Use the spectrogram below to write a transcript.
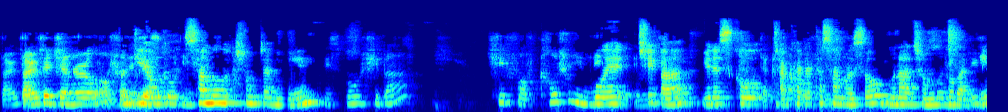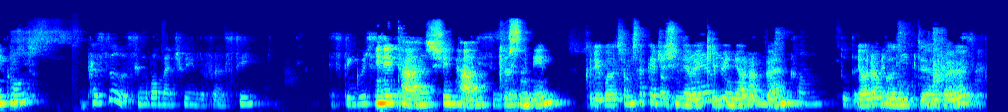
Director General of the UNESCO 사무총장님, Ms. Mo Chiba, Chief of Cultural Unit 모에 치바 유네스코 자카르타 사무소 문화 전문가님, President of Singapore Management University, 이니타 신하 교수님, 그리고 참석해 주신 우리 기빈 여러분, 여러분들을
